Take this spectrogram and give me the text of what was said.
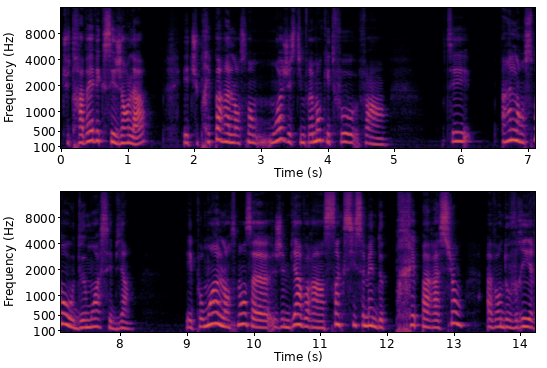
tu travailles avec ces gens-là, et tu prépares un lancement. Moi, j'estime vraiment qu'il te faut, enfin, tu sais, un lancement ou deux mois, c'est bien. Et pour moi, un lancement, j'aime bien avoir un 5-6 semaines de préparation avant d'ouvrir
